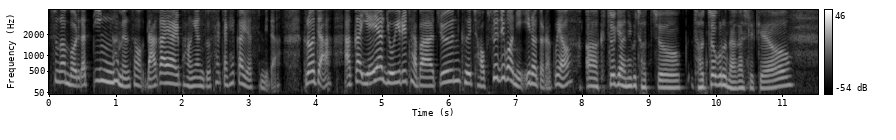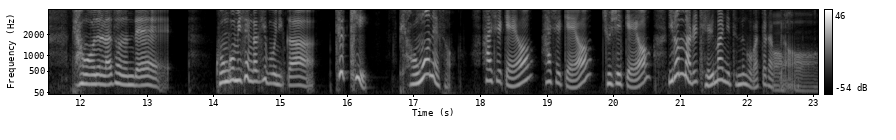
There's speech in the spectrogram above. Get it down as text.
순간 머리가 띵 하면서 나가야 할 방향도 살짝 헷갈렸습니다. 그러자 아까 예약 요일을 잡아준 그 접수 직원이 이러더라고요. 아, 그쪽이 아니고 저쪽. 저쪽으로 나가실게요. 병원을 나서는데 곰곰이 생각해 보니까 특히 특히 병원에서 하실게요, 하실게요, 주실게요. 이런 말을 제일 많이 듣는 것 같더라고요. 아하.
